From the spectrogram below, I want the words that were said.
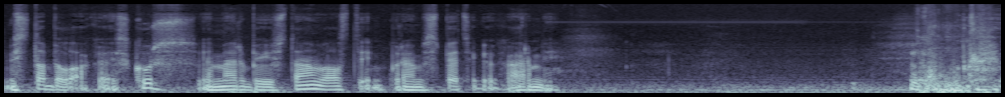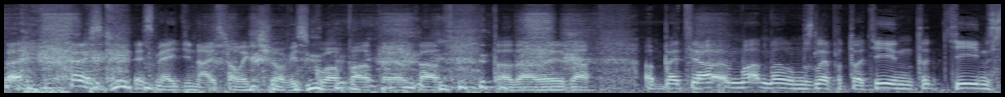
visstabilākais kurs vienmēr bijusi tām valstīm, kurām ir spēcīgāka armija. Es, es mēģināju salikt šo visu kopā tajā, tā, tādā veidā. Bet, ja man, man mazliet par to Ķīnu, tad Ķīnas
